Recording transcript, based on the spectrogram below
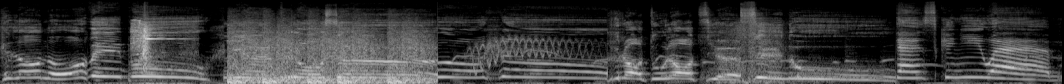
Klono! Wybuch! Nie proszę! Gratulacje, synu! Tęskniłem!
